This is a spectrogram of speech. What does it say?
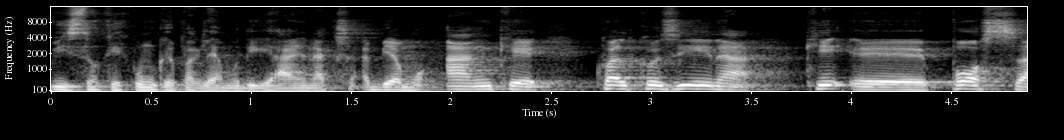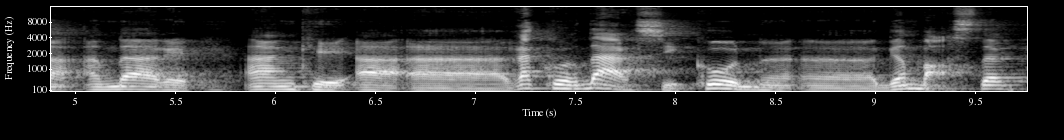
visto che comunque parliamo di Gainax, abbiamo anche qualcosina che eh, possa andare anche a, a raccordarsi con uh, Gunbuster,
